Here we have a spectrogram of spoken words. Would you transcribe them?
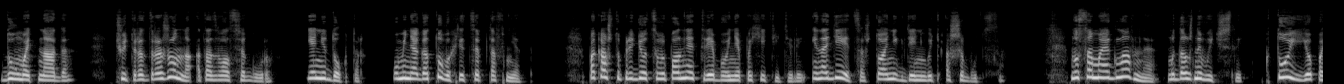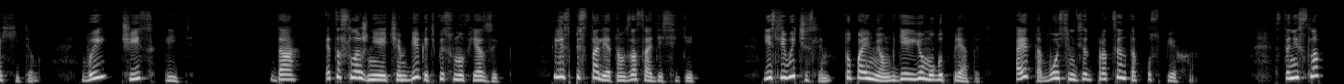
Думать надо. Чуть раздраженно отозвался Гуров. Я не доктор. У меня готовых рецептов нет. Пока что придется выполнять требования похитителей и надеяться, что они где-нибудь ошибутся. Но самое главное, мы должны вычислить, кто ее похитил. Вы, Чиз, Лить. Да, это сложнее, чем бегать, высунув язык. Или с пистолетом в засаде сидеть. Если вычислим, то поймем, где ее могут прятать. А это 80% успеха. Станислав,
